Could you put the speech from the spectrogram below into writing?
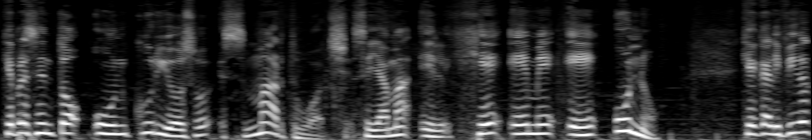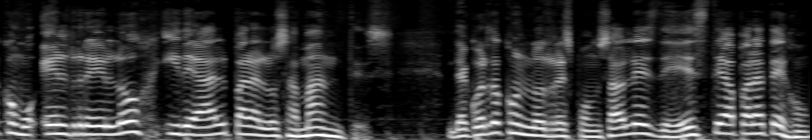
que presentó un curioso smartwatch. Se llama el GME1, que califica como el reloj ideal para los amantes. De acuerdo con los responsables de este aparatejo,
